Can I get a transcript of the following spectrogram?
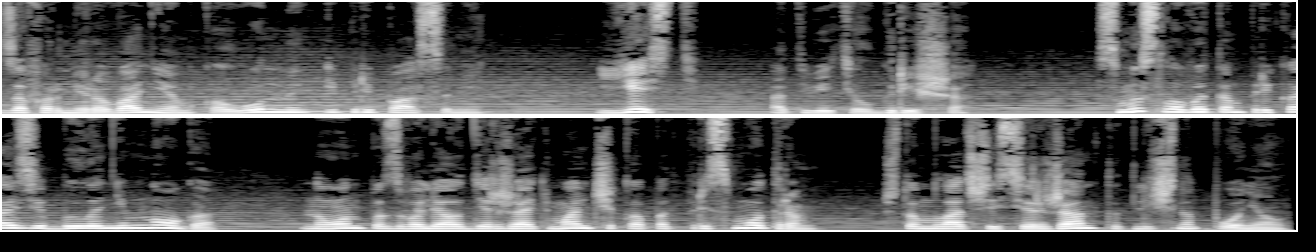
за формированием колонны и припасами. Есть, ответил Гриша. Смысла в этом приказе было немного, но он позволял держать мальчика под присмотром, что младший сержант отлично понял.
